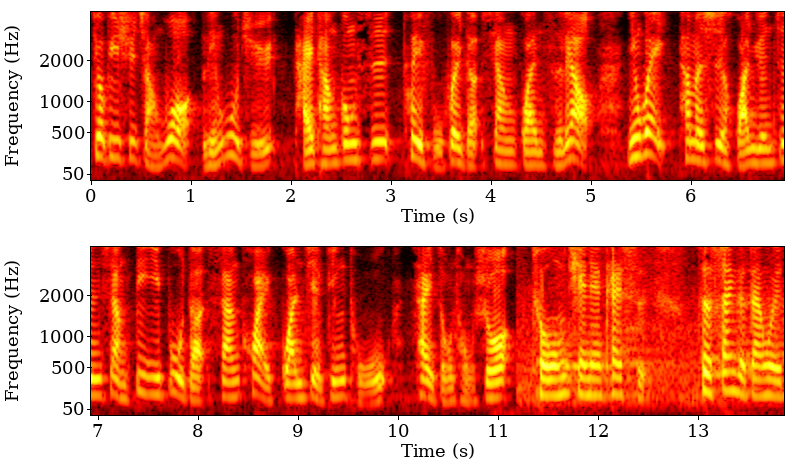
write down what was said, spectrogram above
就必须掌握林务局、台糖公司、退辅会的相关资料，因为他们是还原真相第一步的三块关键拼图。蔡总统说：“从前年开始，这三个单位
